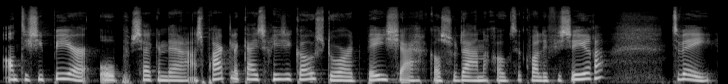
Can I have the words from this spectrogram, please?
anticipeer op secundaire aansprakelijkheidsrisico's door het beestje eigenlijk als zodanig ook te kwalificeren. Twee,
